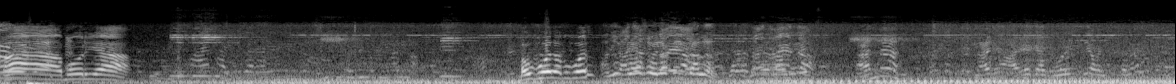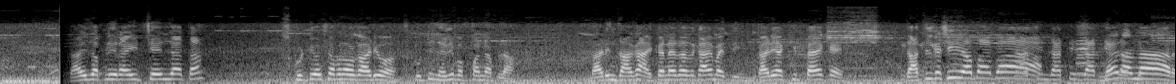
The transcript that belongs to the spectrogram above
हा मोर्या. भाऊ बोल बाबू बोल. काहीच आपली राईड चेंज आता. स्कूटीवरच्या पण गाडीवर. स्कूटी झाली पप्पांना आपला गाडीन जागा का नाही तर काय माहिती. गाडी अख्खी पॅक आहे. जातील कशी? या बाबा. जातील नाही जाणार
